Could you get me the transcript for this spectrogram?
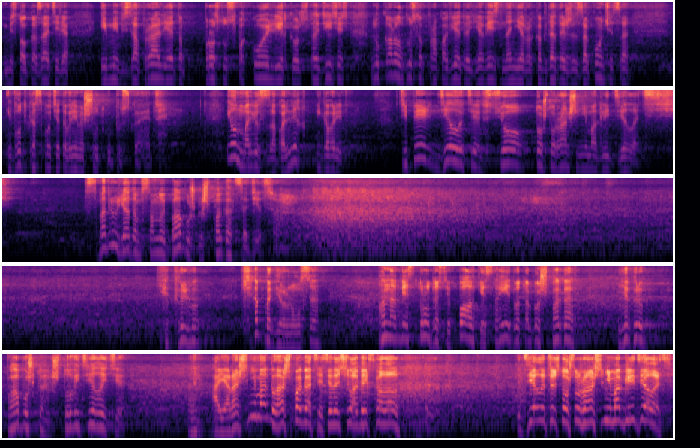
местоуказателя. И мы забрали это, просто успокоили их, говорят, садитесь. Ну, Карл Густав проповедует, я весь на нервах, когда это же закончится. И вот Господь это время шутку пускает. И он молился за больных и говорит, теперь делайте все то, что раньше не могли делать. Смотрю, рядом со мной бабушка шпагат садится. Я говорю, я повернулся, она без трудности, палки, стоит вот такой шпагат. Я говорю, бабушка, что вы делаете? Она, а я раньше не могла шпагат сесть. Этот человек сказал, делайте то, что раньше не могли делать.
